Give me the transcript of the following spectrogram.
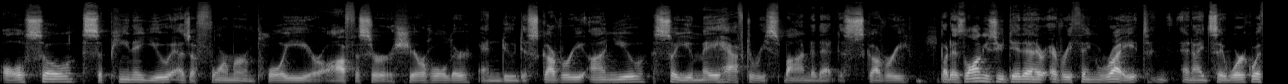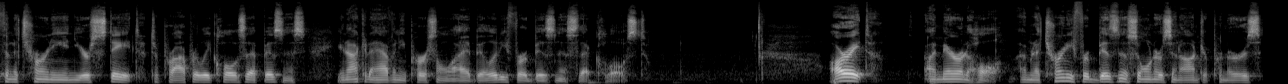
also subpoena you as a former employee or officer or shareholder and do discovery on you. So you may have to respond to that discovery. But as long as you did everything right, and I'd say work with an attorney in your state to properly close that business, you're not going to have any personal liability for a business that closed. All right, I'm Aaron Hall. I'm an attorney for business owners and entrepreneurs.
